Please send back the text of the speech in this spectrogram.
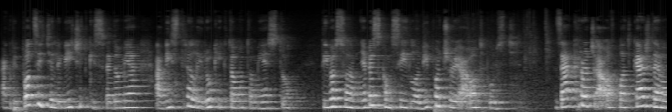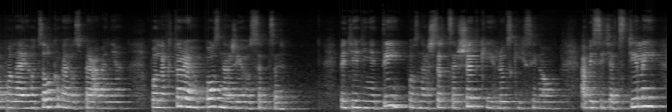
ak by pocítili výčitky svedomia a vystreli ruky k tomuto miestu, ty vo svojom nebeskom sídle vypočuj a odpusť. Zakroč a odplať každému podľa jeho celkového správania, podľa ktorého poznáš jeho srdce. Veď jedine ty poznáš srdce všetkých ľudských synov, aby si ťa ctili,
